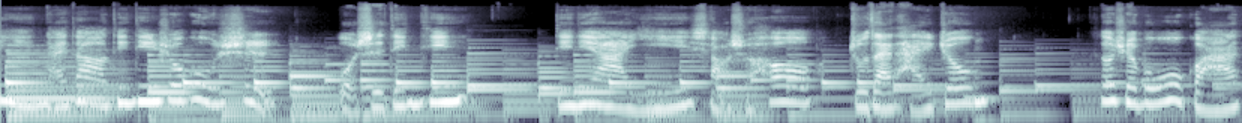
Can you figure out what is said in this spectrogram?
迎来到丁丁说故事，我是丁丁。丁丁阿姨小时候住在台中，科学博物馆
